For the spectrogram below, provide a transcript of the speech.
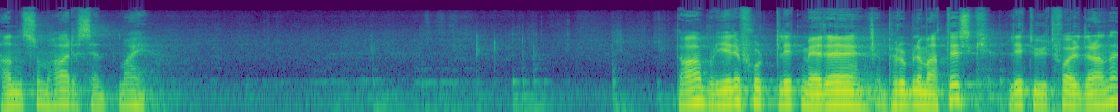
Han som har sendt meg. Da blir det fort litt mer problematisk, litt utfordrende.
